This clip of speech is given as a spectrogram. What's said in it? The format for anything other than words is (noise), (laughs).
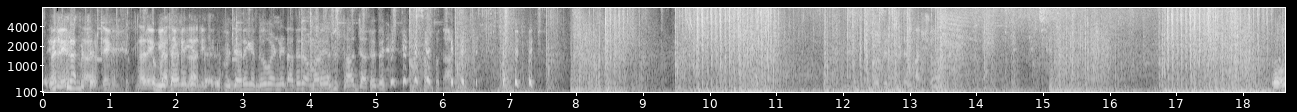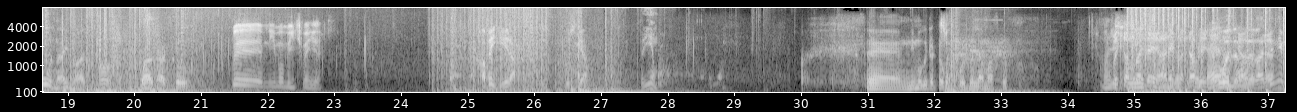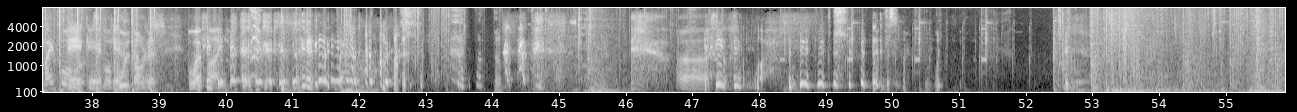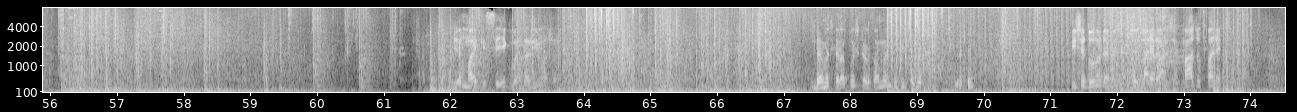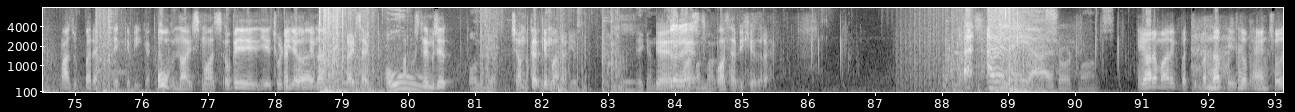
मैं ले रहा था देख हर एक बेचारे की आ रही थी। बेचारे के दो बंडे आते थे हमारे यहाँ से साथ जाते थे। सब खुदा। ओह नाइस मास ओ मास हार्ट को। बे नीमो बीच में ही है। अबे ये रहा घुस गया। Damn. नीमो के टट्टो को सपोर्ट मिल रहा है मुझे कम बंदा है यार एक बंदा भेज वो लगाते नहीं माइक वो एक- एक- वो एक- कूल पाउडर वो एफ़ आई What the? (laughs) अस्तगफिरुल्लाह (laughs) यार माइक इससे एक बंदा नहीं मार रहा है। डैमेज करा पुश करता हूँ मैं इनको पीछे से। पीछे दोनों डैमेज ऊपर है माज माज ऊपर है। माज ऊपर है देख के बीक है। ओह नाइस मास ओबे ये छोटी जगह पे राइट साइड Oh. उसने मुझे. Jump करके मारा। एक है। बहुत हैवी खेल रहा अरे नहीं यार। Short mouse. यार हमारे एक बच्चे बंदा भेज दो बहन है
